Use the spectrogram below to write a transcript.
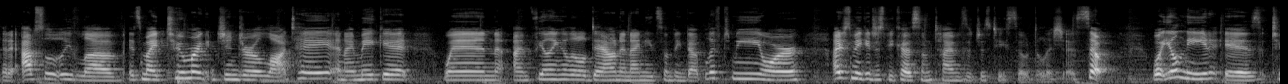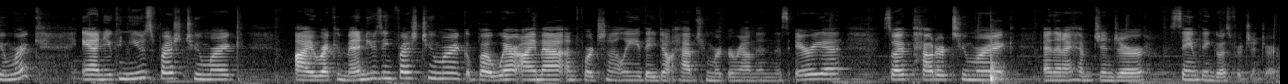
that I absolutely love. It's my turmeric ginger latte and I make it when I'm feeling a little down and I need something to uplift me or I just make it just because sometimes it just tastes so delicious. So what you'll need is turmeric and you can use fresh turmeric I recommend using fresh turmeric, but where I'm at, unfortunately, they don't have turmeric around in this area. So I have powdered turmeric, and then I have ginger. Same thing goes for ginger.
